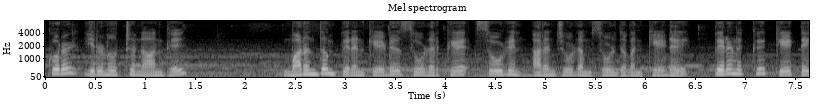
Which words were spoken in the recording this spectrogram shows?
குறள் இருநூற்று நான்கு மறந்தும் பிறன் கேடு சூழற்க சூழின் அறஞ்சூழம் சூழ்ந்தவன் கேடு பிறனுக்கு கேட்டை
